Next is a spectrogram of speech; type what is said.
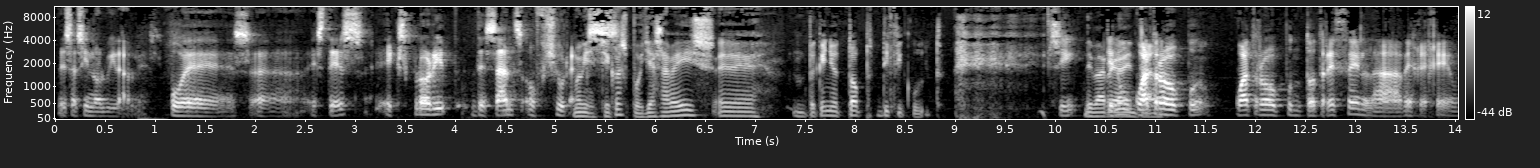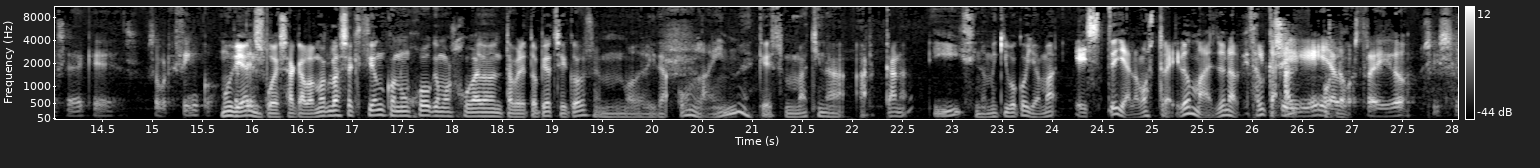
de esas inolvidables. Pues eh, este es Explore It, The Sands of Shurax. Muy bien, chicos, pues ya sabéis eh, un pequeño top difficult. Sí, de tiene un adentrado. 4 4.13 en la BGG, o sea que es sobre 5. Muy bien, peso. pues acabamos la sección con un juego que hemos jugado en Tabletopia, chicos, en modalidad online, que es Máquina Arcana. Y si no me equivoco, llama. Este ya lo hemos traído más de una vez al canal. Sí, ¿o ya no? lo hemos traído. Sí, sí.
